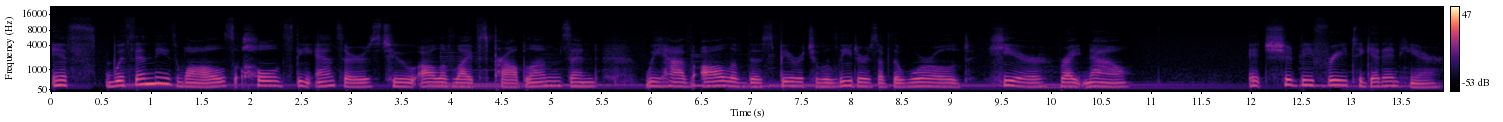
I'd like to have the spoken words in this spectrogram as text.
If within these walls holds the answers to all of life's problems, and we have all of the spiritual leaders of the world here right now, it should be free to get in here.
